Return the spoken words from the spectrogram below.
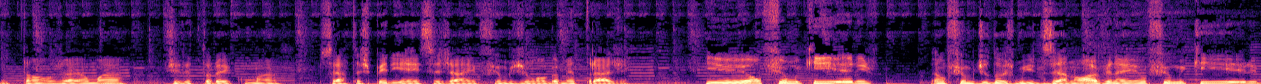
Então já é uma diretora aí com uma certa experiência já em filmes de longa-metragem. E é um filme que ele é um filme de 2019, né? É um filme que ele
